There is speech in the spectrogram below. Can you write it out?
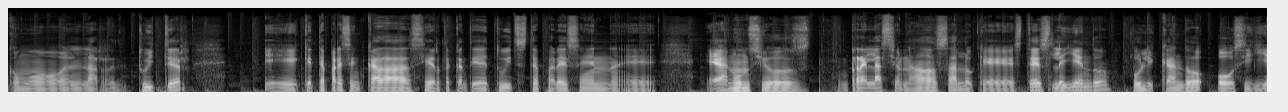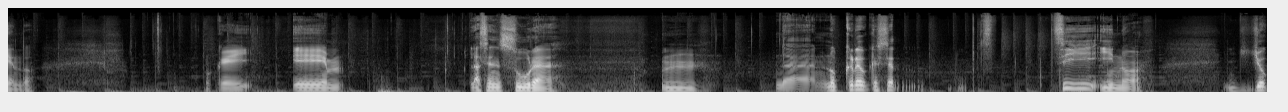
como en la red Twitter. Eh, que te aparecen cada cierta cantidad de tweets, te aparecen anuncios relacionados a lo que estés leyendo, publicando o siguiendo. Ok. Em, la censura. Mm, ah, no creo que sea... Sí y no. Yo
